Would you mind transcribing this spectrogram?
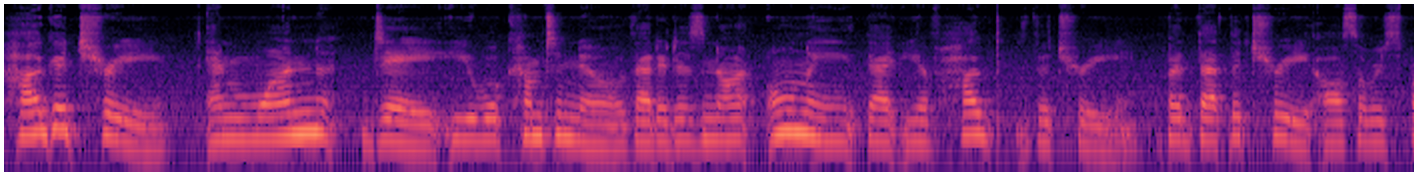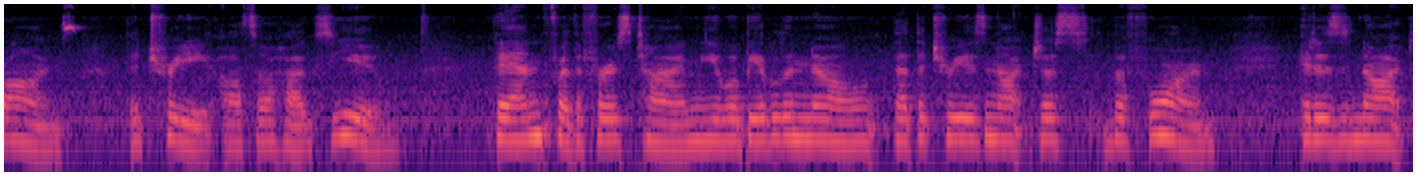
Hug a tree, and one day you will come to know that it is not only that you have hugged the tree, but that the tree also responds. The tree also hugs you. Then, for the first time, you will be able to know that the tree is not just the form, it is not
